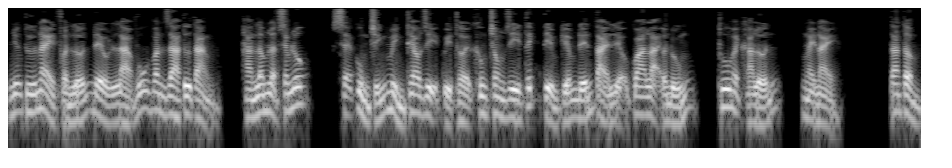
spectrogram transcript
những thứ này phần lớn đều là vũ văn gia tư tàng, hàn lâm lật xem lúc, sẽ cùng chính mình theo dị quỷ thời không trong di tích tìm kiếm đến tài liệu qua lại ở đúng, thu hoạch khá lớn, ngày này. Tan tầm,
